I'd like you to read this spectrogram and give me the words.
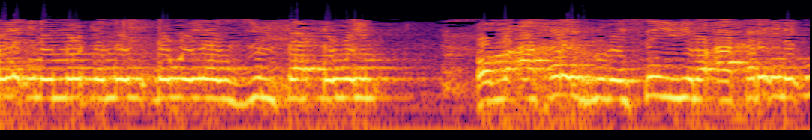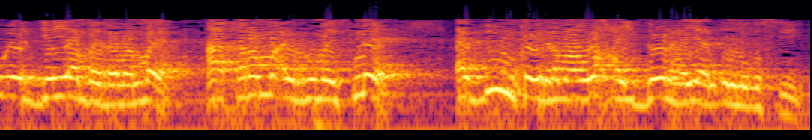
alle inay noo dhoweeyaan zulfa dhoweyn oo ma aakharay rumaysan yihiin oo aakhare inay u ergeeyaan bay rabaan maya. Aakhare ma ay rumaysnee? Adduunkay rabaan waxay doonhayaan in lagu siiyo.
